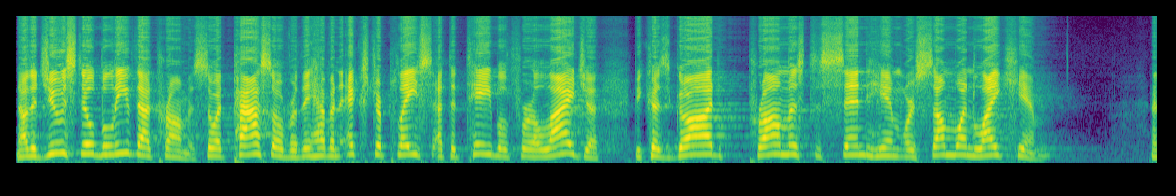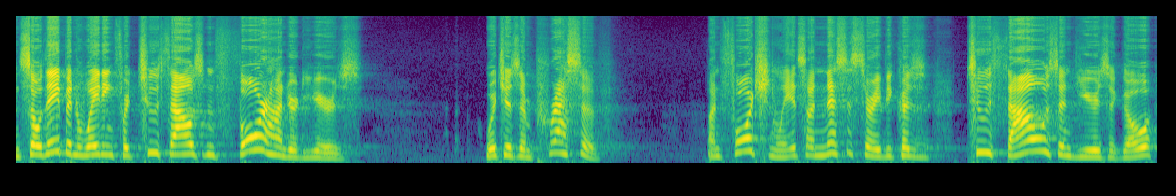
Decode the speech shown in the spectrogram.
Now the Jews still believe that promise. So at Passover, they have an extra place at the table for Elijah because God promised to send him or someone like him. And so they've been waiting for 2,400 years, which is impressive. Unfortunately, it's unnecessary because 2,000 years ago,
